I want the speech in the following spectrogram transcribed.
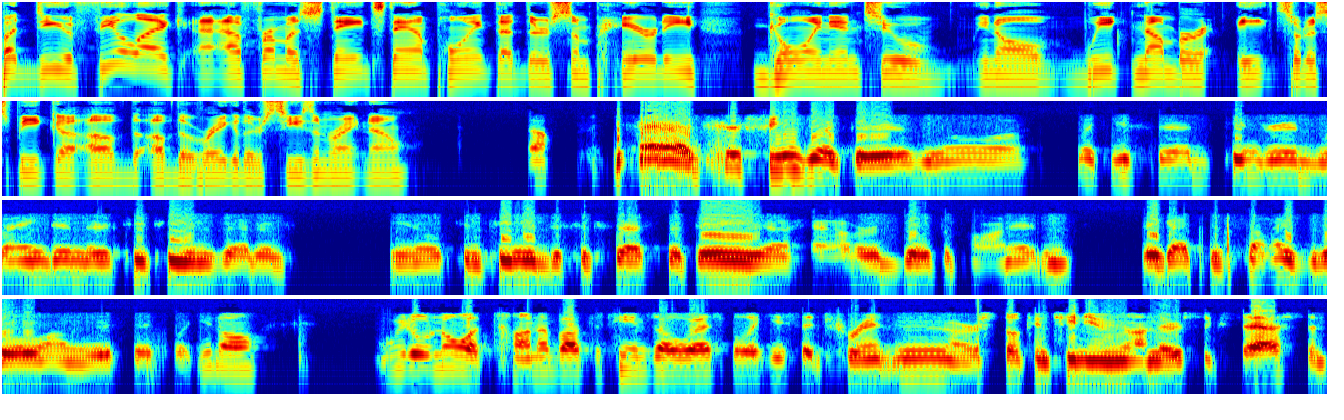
But do you feel like uh, from a state standpoint that there's some parity going into you know week number eight, so to speak, of the, of the regular season right now? Yeah, it sure seems like there is. You know, uh, like you said, Kindred, Langdon, they're two teams that have you know continued the success that they uh, have or built upon it, and they got the size to go along with it. But you know, we don't know a ton about the teams out west, but like you said, Trenton are still continuing on their success, and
